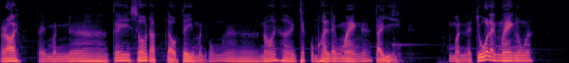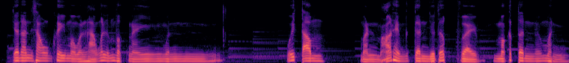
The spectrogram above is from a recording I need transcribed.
Rồi, thì mình ờ, cái số đập đầu tiên mình cũng ờ, nói hơi, chắc cũng hơi lan man á, tại vì mình là chúa lan man luôn á. Cho nên sau khi mà mình làm cái lĩnh vực này, mình quyết tâm mình mở thêm cái kênh youtube về marketing nữa mình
